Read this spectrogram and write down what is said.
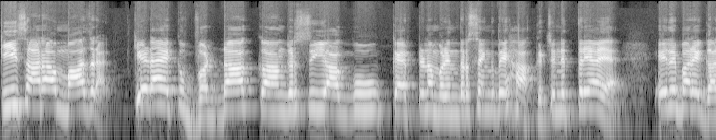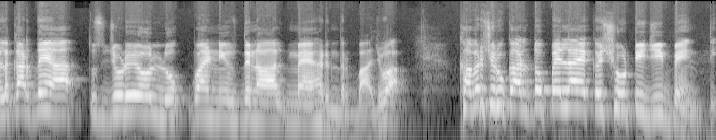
ਕੀ ਸਾਰਾ ਮਾਜਰਾ, ਕਿਹੜਾ ਇੱਕ ਵੱਡਾ ਕਾਂਗਰਸੀ ਆਗੂ ਕੈਪਟਨ ਅਮਰਿੰਦਰ ਸਿੰਘ ਦੇ ਹੱਕ 'ਚ ਨਿਤਰਿਆ ਹੈ ਇਹਦੇ ਬਾਰੇ ਗੱਲ ਕਰਦੇ ਹਾਂ। ਤੁਸੀਂ ਜੁੜੇ ਹੋ ਲੋਕ ਪੁਆਇੰਟ ਨਿਊਜ਼ ਦੇ ਨਾਲ, ਮੈਂ ਹਰਿੰਦਰ ਬਾਜਵਾ। ਖਬਰ ਸ਼ੁਰੂ ਕਰਨ ਤੋਂ ਪਹਿਲਾਂ ਇੱਕ ਛੋਟੀ ਜੀ ਬੇਨਤੀ।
